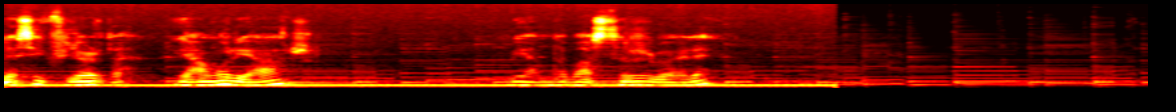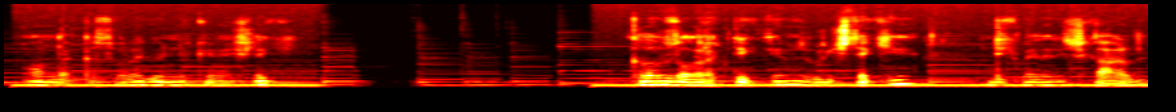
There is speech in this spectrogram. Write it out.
Klasik Florida. Yağmur yağar. Bir anda bastırır böyle. 10 dakika sonra günlük güneşlik. Kılavuz olarak diktiğimiz bu içteki dikmeleri çıkardık.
